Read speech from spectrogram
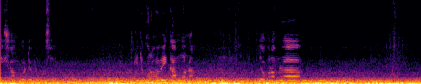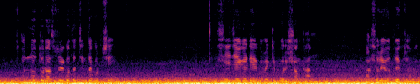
এই সংকটে ভুগছে। এটা কোনোভাবেই কাম্য না। যখন আমরা উন্নত রাষ্ট্রের কথা চিন্তা করছি, সেই জায়গাটি এরকম একটি পরিসংখ্যান আসলে উদ্বেগজনক।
